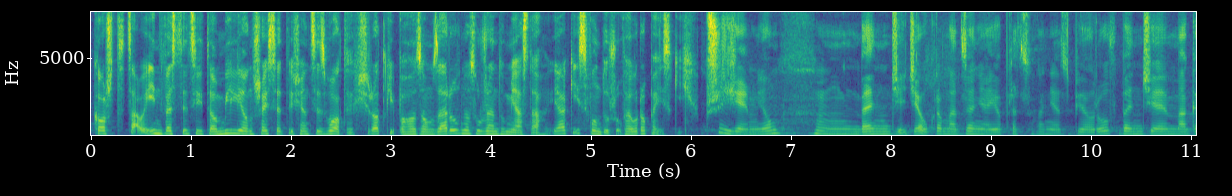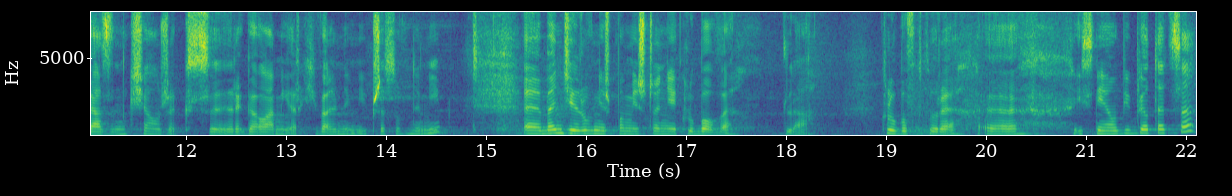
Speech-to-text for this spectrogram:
Koszt całej inwestycji to 1 600 tysięcy złotych. Środki pochodzą zarówno z Urzędu Miasta, jak i z funduszów europejskich. Przy ziemiu hmm, będzie dział gromadzenia i opracowania zbiorów, będzie magazyn książek z regałami archiwalnymi przesuwnymi. E, będzie również pomieszczenie klubowe dla klubów, które e, istnieją w bibliotece,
